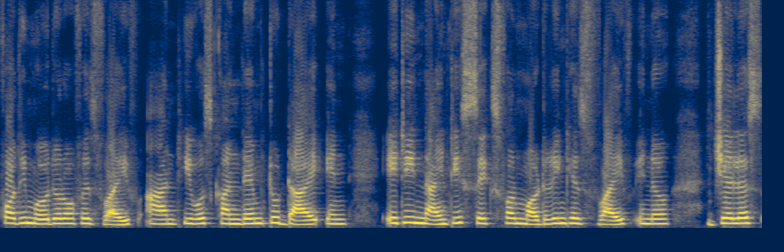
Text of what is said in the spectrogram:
for the murder of his wife, and he was condemned to die in 1896 for murdering his wife in a jealous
